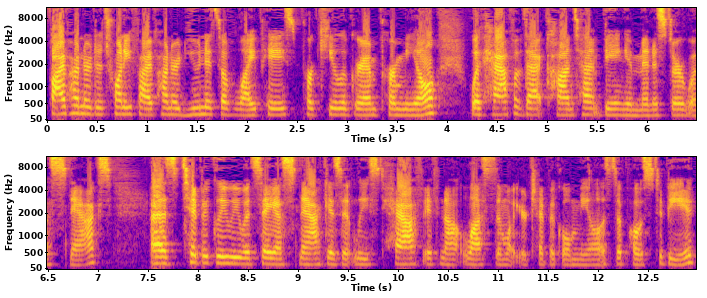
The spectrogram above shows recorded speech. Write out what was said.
500 to 2,500 units of lipase per kilogram per meal, with half of that content being administered with snacks. As typically we would say a snack is at least half, if not less, than what your typical meal is supposed to be.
